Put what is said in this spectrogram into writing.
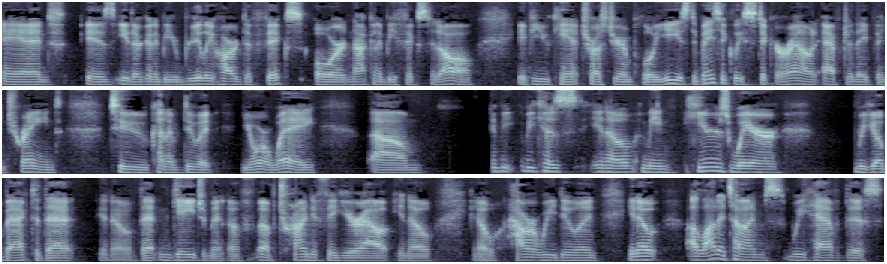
and is either going to be really hard to fix or not going to be fixed at all if you can't trust your employees to basically stick around after they've been trained to kind of do it your way. Um, because you know, I mean, here's where we go back to that you know that engagement of of trying to figure out you know you know how are we doing? You know a lot of times we have this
